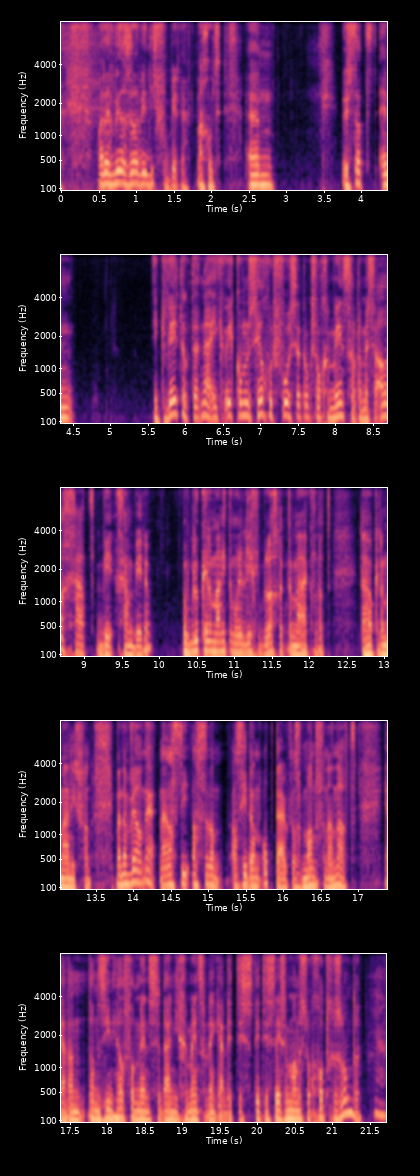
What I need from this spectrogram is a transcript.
maar dat wil ze wel weer niet voor bidden. Maar goed. Um, dus dat. En ik weet ook dat. Nou, ik, ik kon me dus heel goed voorstellen dat ook zo'n gemeenschap dat met z'n allen gaat gaan bidden. Ik bedoel ik helemaal niet om religie belachelijk te maken, want dat, daar hou ik helemaal niet van. Maar dan wel, nou, als, die, als, dan, als hij dan opduikt als man van Anat, ja, dan, dan zien heel veel mensen daar in die gemeenschap denken: ja, dit is, dit is, deze man is door God gezonden. Ja.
